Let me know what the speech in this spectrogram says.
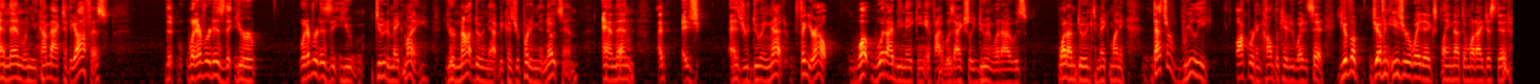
and then when you come back to the office, that whatever it is that you're whatever it is that you do to make money, you're not doing that because you're putting the notes in. And then uh, as as you're doing that, figure out what would I be making if I was actually doing what I was what I'm doing to make money. That's a really awkward and complicated way to say it. Do you have a do you have an easier way to explain that than what I just did?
